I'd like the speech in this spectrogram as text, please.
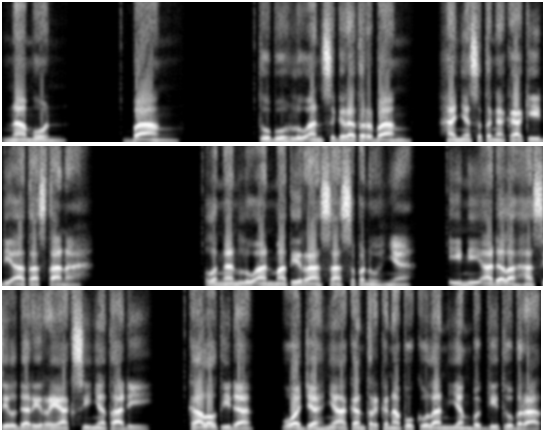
Namun, bang! Tubuh Luan segera terbang, hanya setengah kaki di atas tanah. Lengan Luan mati rasa sepenuhnya. Ini adalah hasil dari reaksinya tadi. Kalau tidak, wajahnya akan terkena pukulan yang begitu berat.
